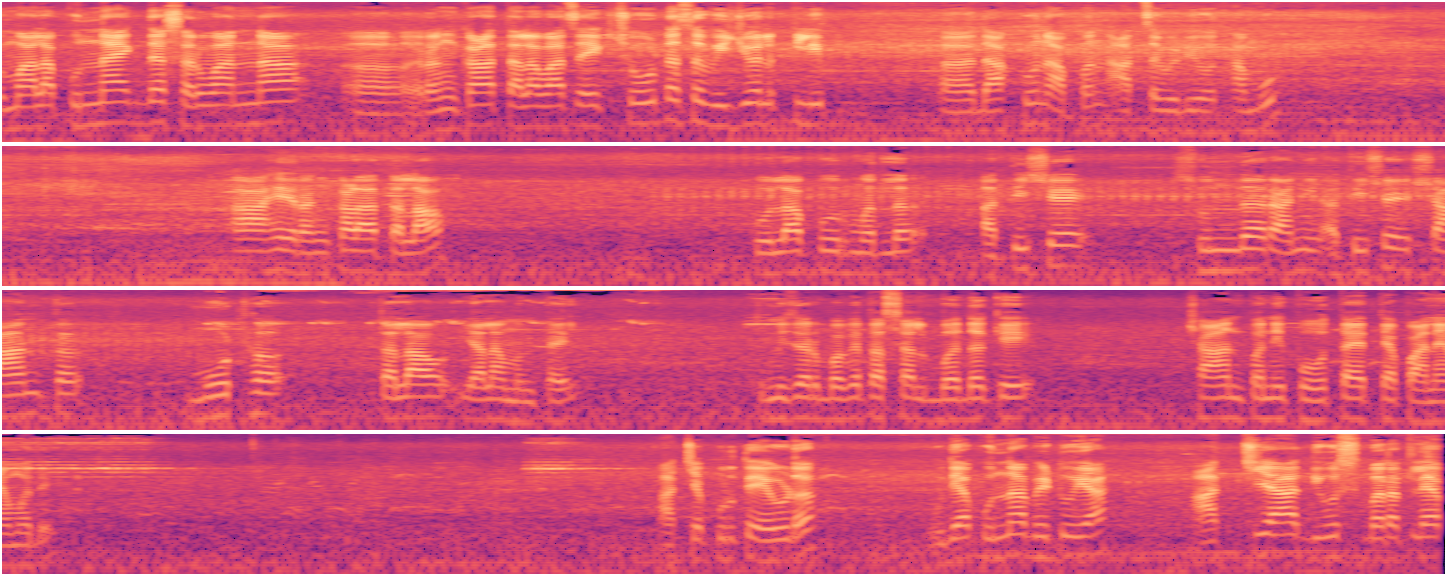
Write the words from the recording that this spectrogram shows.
तुम्हाला पुन्हा एकदा सर्वांना रंकाळा तलावाचं एक छोटंसं व्हिज्युअल क्लिप दाखवून आपण आजचा व्हिडिओ थांबू. हा आहे रंकाळा तलाव. कोल्हापूरमधलं अतिशय सुंदर आणि अतिशय शांत मोठं तलाव याला म्हणता येईल. तुम्ही जर बघत असाल बदके छानपणे पोहत आहेत त्या पाण्यामध्ये. आजच्या पुरतं एवढं. उद्या पुन्हा भेटूया. आजच्या दिवसभरातल्या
